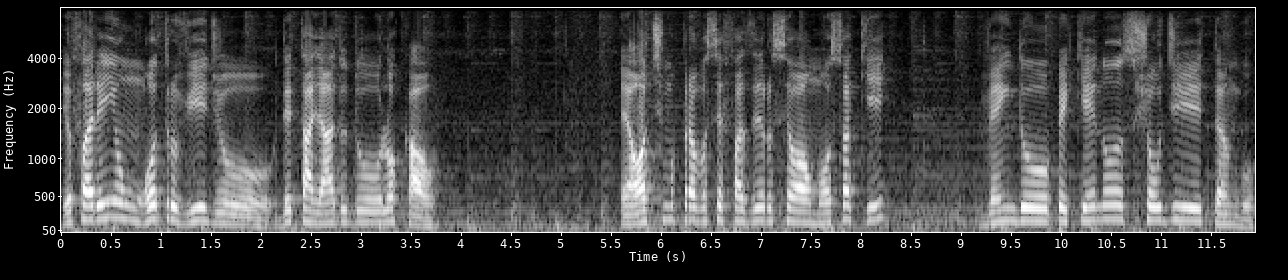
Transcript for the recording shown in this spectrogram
Eu farei um outro vídeo detalhado do local. É ótimo para você fazer o seu almoço aqui, vendo pequenos show de tango.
